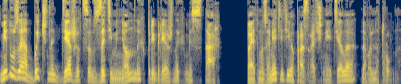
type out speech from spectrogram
Медузы обычно держатся в затемненных прибрежных местах, поэтому заметить ее прозрачное тело довольно трудно.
